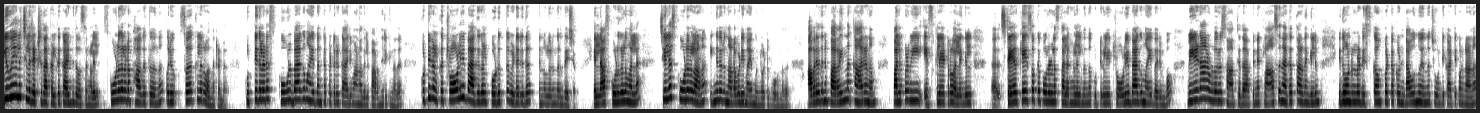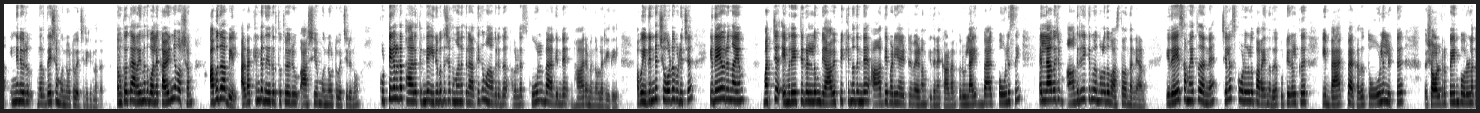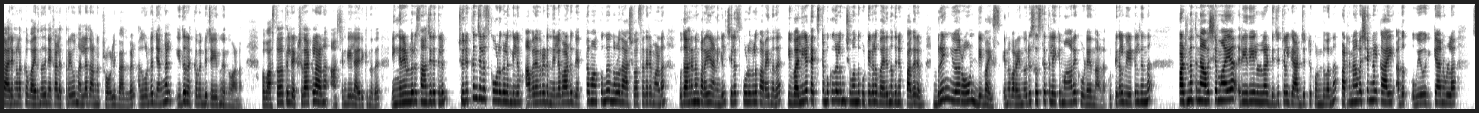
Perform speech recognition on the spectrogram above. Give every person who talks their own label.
Speaker 1: U എയിലെ ചില രക്ഷിതാക്കൾക്ക് കഴിഞ്ഞ ദിവസങ്ങളിൽ സ്കൂളുകളുടെ ഭാഗത്തു നിന്ന് ഒരു സർക്കുലർ വന്നിട്ടുണ്ട്. കുട്ടികളുടെ സ്കൂൾ ബാഗുമായി ബന്ധപ്പെട്ട ഒരു കാര്യമാണ് അതിൽ പറഞ്ഞിരിക്കുന്നത്. കുട്ടികൾക്ക് ട്രോളി ബാഗുകൾ കൊടുത്തു വിടരുത് എന്നുള്ളൊരു നിർദ്ദേശം. എല്ലാ സ്കൂളുകളുമല്ല ചില സ്കൂളുകളാണ് ഇങ്ങനൊരു നടപടിയുമായി മുന്നോട്ട് പോകുന്നത്. അവരതിന് പറയുന്ന കാരണം പലപ്പോഴും ഈ എസ്കലേറ്ററോ അല്ലെങ്കിൽ സ്റ്റെയർ കേസ് ഒക്കെ പോലുള്ള സ്ഥലങ്ങളിൽ നിന്ന് കുട്ടികൾ ഈ ട്രോളി ബാഗുമായി വരുമ്പോൾ വീഴാനുള്ളൊരു സാധ്യത പിന്നെ ക്ലാസ്സിനകത്താണെങ്കിലും ഇതുകൊണ്ടുള്ള ഡിസ്കംഫർട്ട് ഒക്കെ ഉണ്ടാവുന്നു എന്ന് ചൂണ്ടിക്കാട്ടിക്കൊണ്ടാണ് ഇങ്ങനെ ഒരു നിർദ്ദേശം മുന്നോട്ട് വെച്ചിരിക്കുന്നത്. നമുക്കൊക്കെ അറിയുന്നത് പോലെ കഴിഞ്ഞ വർഷം അബുദാബിയിൽ അടക്കിന്റെ നേതൃത്വത്തിൽ ഒരു ആശയം മുന്നോട്ട് വെച്ചിരുന്നു. കുട്ടികളുടെ ഭാരത്തിന്റെ ഇരുപത് ശതമാനത്തിലധികമാവരുത് അവരുടെ സ്കൂൾ ബാഗിന്റെ ഭാരം എന്നുള്ള രീതിയിൽ. അപ്പോൾ ഇതിന്റെ ചുവട് പിടിച്ച് ഇതേ ഒരു നയം മറ്റ് എമിറേറ്റുകളിലും വ്യാപിപ്പിക്കുന്നതിന്റെ ആദ്യപടിയായിട്ട് വേണം ഇതിനെ കാണാൻ. ഒരു ലൈറ്റ് ബാഗ് പോളിസി എല്ലാവരും ആഗ്രഹിക്കുന്നു എന്നുള്ളത് വാസ്തവം തന്നെയാണ്. ഇതേ സമയത്ത് തന്നെ ചില സ്കൂളുകൾ പറയുന്നത് കുട്ടികൾക്ക് ഈ ബാക്ക് പാക്ക് അത് തോളിലിട്ട് ഷോൾഡർ പെയിൻ പോലുള്ള കാര്യങ്ങളൊക്കെ വരുന്നതിനേക്കാൾ എത്രയോ നല്ലതാണ് ട്രോളി ബാഗുകൾ അതുകൊണ്ട് ഞങ്ങൾ ഇത് റെക്കമെൻഡ് ചെയ്യുന്നു എന്നുമാണ്. അപ്പോൾ വാസ്തവത്തിൽ രക്ഷിതാക്കളാണ് ആശങ്കയിലായിരിക്കുന്നത്. ഇങ്ങനെയുള്ളൊരു സാഹചര്യത്തിലും ചുരുക്കം ചില സ്കൂളുകളെങ്കിലും അവരവരുടെ നിലപാട് വ്യക്തമാക്കുന്നു എന്നുള്ളത് ആശ്വാസകരമാണ്. ഉദാഹരണം പറയുകയാണെങ്കിൽ ചില സ്കൂളുകൾ പറയുന്നത് ഈ വലിയ ടെക്സ്റ്റ് ബുക്കുകളും ചുമന്ന് കുട്ടികൾ വരുന്നതിന് പകരം ബ്രിങ് യുവർ ഓൺ ഡിവൈസ് എന്ന് പറയുന്ന ഒരു സിസ്റ്റത്തിലേക്ക് മാറിക്കൂടെ എന്നാണ്. കുട്ടികൾ വീട്ടിൽ നിന്ന് പഠനത്തിന് ആവശ്യമായ രീതിയിലുള്ള ഡിജിറ്റൽ ഗാഡ്ജറ്റ് കൊണ്ടുവന്ന് പഠനാവശ്യങ്ങൾക്കായി അത് ഉപയോഗിക്കാനുള്ള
